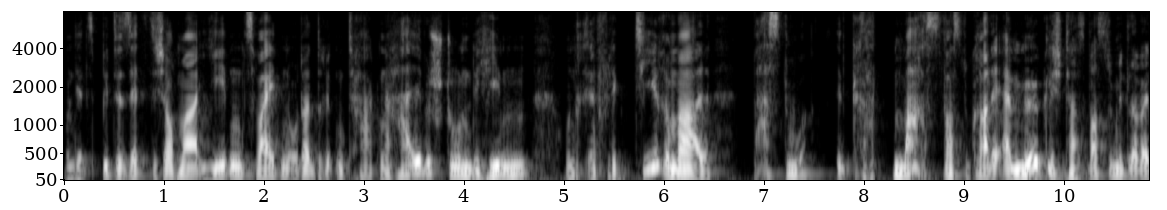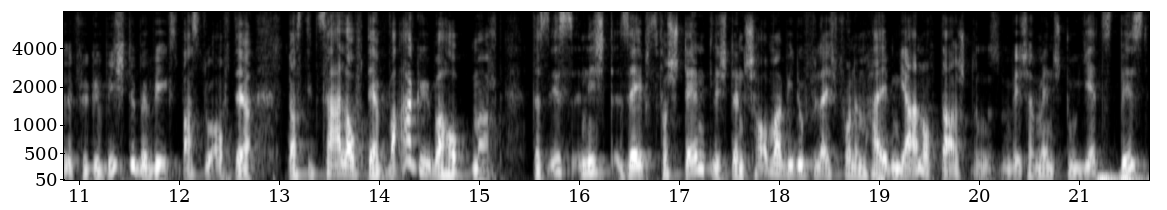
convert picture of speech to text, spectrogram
und jetzt bitte setz dich auch mal jeden zweiten oder dritten Tag eine halbe Stunde hin und reflektiere mal, was du gerade machst, was du gerade ermöglicht hast, was du mittlerweile für Gewichte bewegst, was du auf der, was die Zahl auf der Waage überhaupt macht. Das ist nicht selbstverständlich, denn schau mal, wie du vielleicht vor einem halben Jahr noch dastandest und welcher Mensch du jetzt bist.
